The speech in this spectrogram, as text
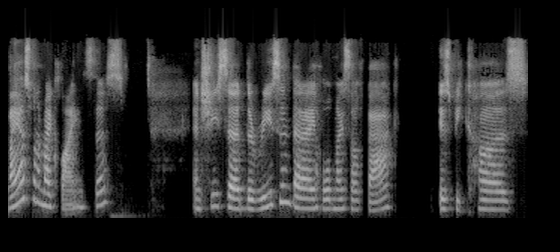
And I asked one of my clients this, and she said, The reason that I hold myself back is because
